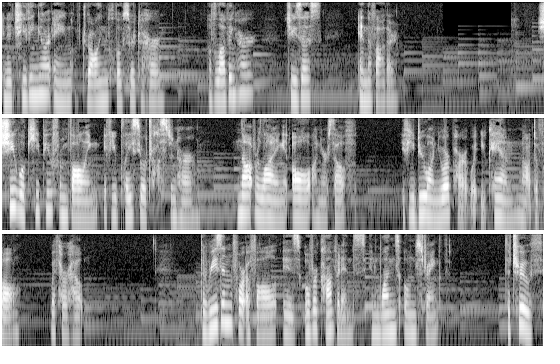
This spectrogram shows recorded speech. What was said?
in achieving your aim of drawing closer to her, of loving her, Jesus, and the Father. She will keep you from falling if you place your trust in her, not relying at all on yourself. if you do on your part what you can not to fall, with her help. The reason for a fall is overconfidence in one's own strength. The truth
